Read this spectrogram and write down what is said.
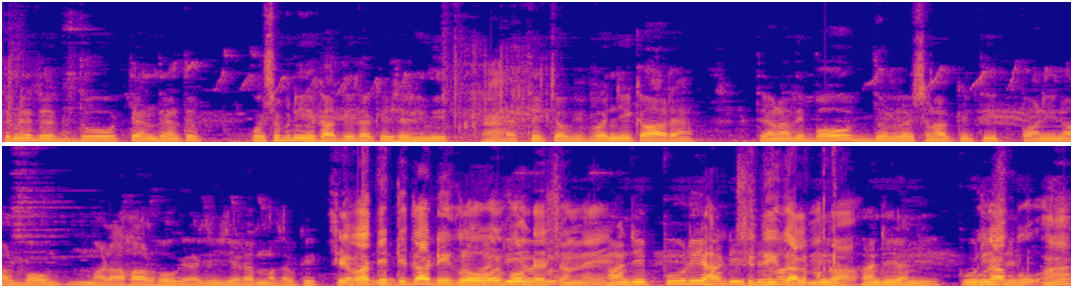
ਕਿੰਨੇ ਦੇ ਦੋ ਤਿੰਨ ਦਿਨ ਤੇ ਕੁਛ ਵੀ ਨਹੀਂ ਖਾਦੇ ਦਾ ਕਿਸੇ ਨੇ ਵੀ। ਹਾਂ। ਇੱਥੇ 24 25 ਘਰ ਆ। ਤੇ ਉਹਨਾਂ ਦੀ ਬਹੁਤ ਦੁਰਦਸ਼ਨਾ ਕੀਤੀ ਪਾਣੀ ਨਾਲ ਬਹੁਤ ਮਾੜਾ ਹਾਲ ਹੋ ਗਿਆ ਜੀ ਜਿਹੜਾ ਮਤਲਬ ਕਿ ਸੇਵਾ ਕੀਤੀ ਤੁਹਾਡੀ ਗਲੋਬਲ ਫਾਊਂਡੇਸ਼ਨ ਨੇ? ਹਾਂਜੀ ਪੂਰੀ ਸਾਡੀ ਸਿੱਧੀ ਗੱਲ। ਮੁਕਾ। ਹਾਂਜੀ ਹਾਂਜੀ ਪੂਰੀ ਪੂਰਾ ਸੇ- ਪੂ- ਹਾਂ?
